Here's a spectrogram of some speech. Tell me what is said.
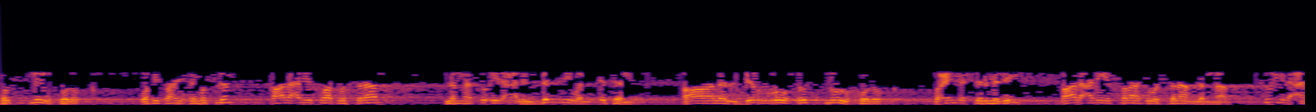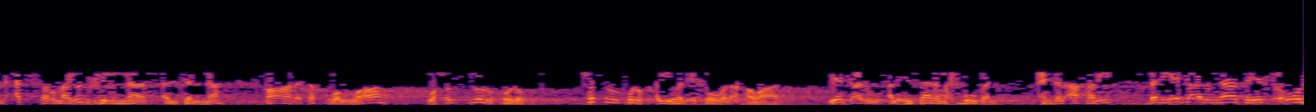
حسن الخلق. وفي صحيح مسلم قال عليه الصلاة والسلام لما سئل عن البر والإثم قال البر حسن الخلق. وعند الترمذي قال عليه الصلاة والسلام لما سئل عن أكثر ما يدخل الناس الجنة قال تقوى الله وحسن الخلق. حسن الخلق أيها الإخوة والأخوات يجعل الإنسان محبوبا عند الآخرين بل يجعل الناس يشعرون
